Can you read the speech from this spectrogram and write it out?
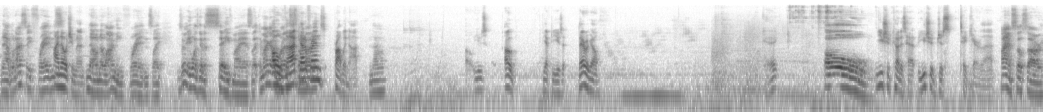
Now, when I say friends, I know what you meant. No, no, I mean friends. Like, is there anyone's gonna save my ass? Like, am I gonna? Oh, run that kind of friends? Probably not. No. Oh, use. Oh, you have to use it. There we go. Okay. Oh, You should cut his head. You should just take care of that. I am so sorry.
